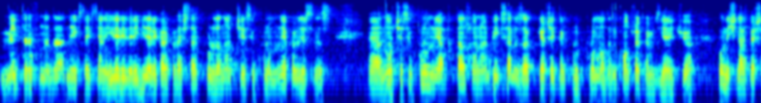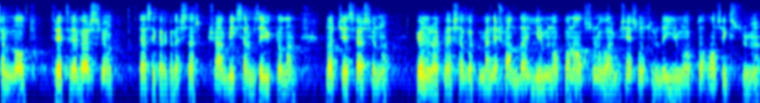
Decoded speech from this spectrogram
Mac tarafında da next next yani ileri ileri giderek arkadaşlar burada Node.js'in kurulumunu yapabilirsiniz. E, Node.js'in kurulumunu yaptıktan sonra bilgisayarınıza gerçekten kurup kurulmadığını kontrol etmemiz gerekiyor. Bunun için arkadaşlar node tre versiyon dersek arkadaşlar şu an bilgisayarımıza yüklü olan Node.js versiyonu görülür arkadaşlar. Bakın bende şu anda 20.16 sürümü varmış. En son sürümde 20.18 sürümü.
